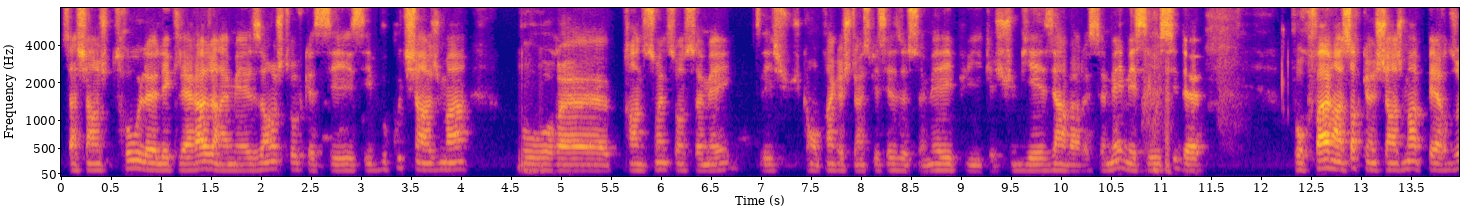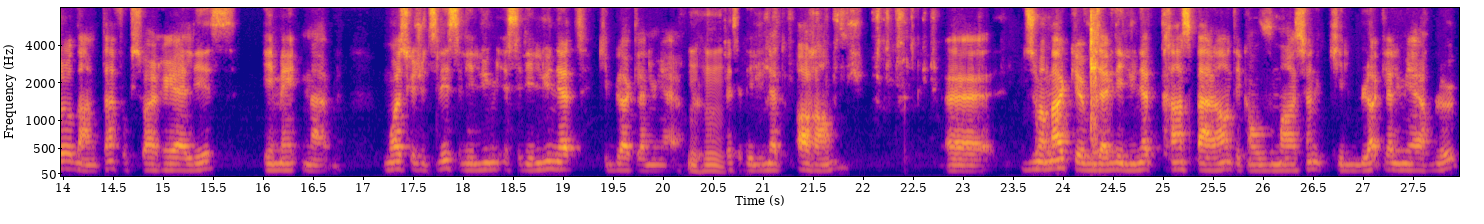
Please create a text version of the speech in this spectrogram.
Ça change trop l'éclairage dans la maison. Je trouve que c'est beaucoup de changements pour mhm. euh, prendre soin de son sommeil. je comprends que je suis un spécialiste de sommeil et que je suis biaisé envers le sommeil, mais c'est aussi de pour faire en sorte qu'un changement perdure dans le temps, il faut qu'il soit réaliste et maintenable. Moi, ce que j'utilise, c'est les, lunettes qui bloquent la lumière. Mhm. En fait, c'est des lunettes orange. Euh, du moment que vous avez des lunettes transparentes et qu'on vous mentionne qu'ils bloquent la lumière bleue,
